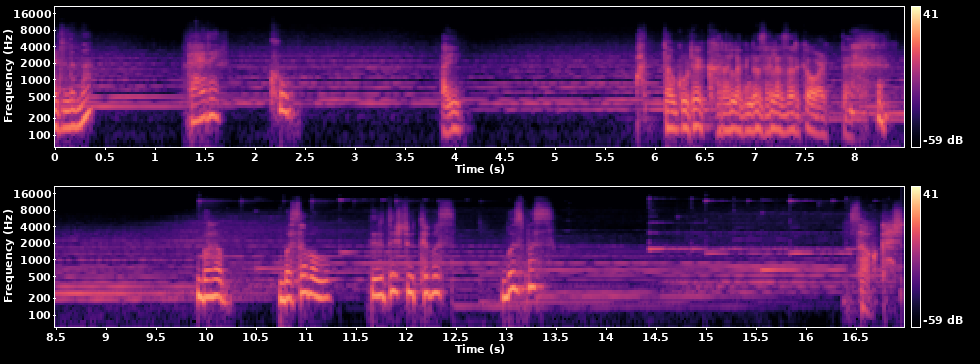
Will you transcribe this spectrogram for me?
आवडलं ना काय रे खूप आई आत्ता कुठे खरं लग्न झाल्यासारखं वाटतंय बरं बसा भाऊ रितेश तू इथे बस बस बस सावकाश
